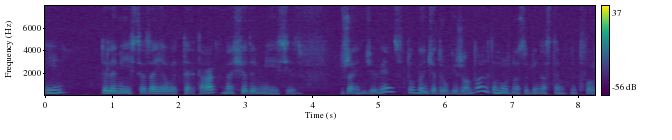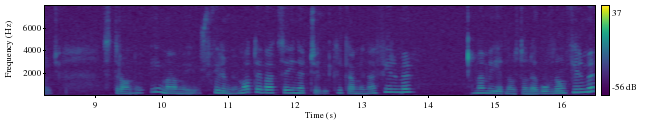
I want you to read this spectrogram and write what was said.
i tyle miejsca zajęły te, tak? Na 7 miejsc jest w rzędzie, więc tu będzie drugi rząd, ale to można sobie następny tworzyć strony i mamy już filmy motywacyjne, czyli klikamy na filmy, mamy jedną stronę główną filmy,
